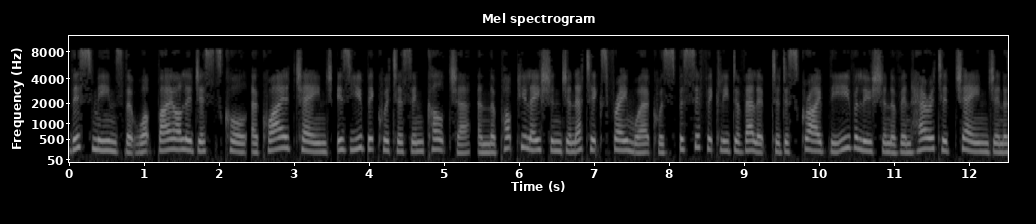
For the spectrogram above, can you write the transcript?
This means that what biologists call acquired change is ubiquitous in culture, and the population genetics framework was specifically developed to describe the evolution of inherited change in a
